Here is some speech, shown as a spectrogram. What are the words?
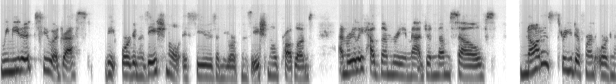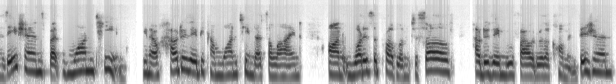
we needed to address the organizational issues and the organizational problems and really help them reimagine themselves not as three different organizations, but one team you know how do they become one team that's aligned on what is the problem to solve? How do they move forward with a common vision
